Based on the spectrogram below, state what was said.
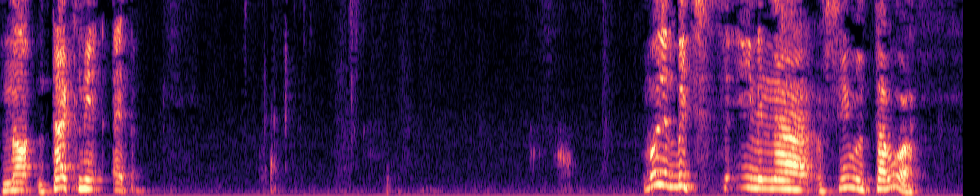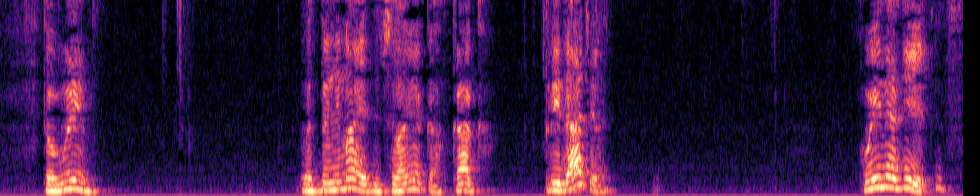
Но так ли это? Может быть, именно в силу того, что вы воспринимаете человека как предателя, вы надеетесь,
